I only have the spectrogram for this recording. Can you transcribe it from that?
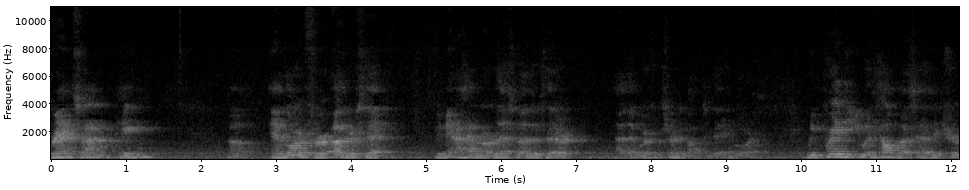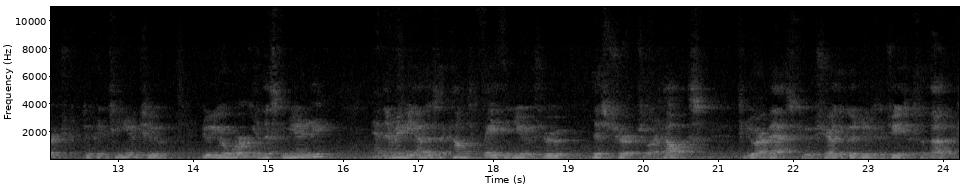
grandson, Hayden. And Lord, for others that we may not have on our list, but others that are uh, that we're concerned about today, Lord. We pray that you would help us as a church to continue to do your work in this community, and there may be others that come to faith in you through this church. Lord, help us to do our best to share the good news of Jesus with others.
